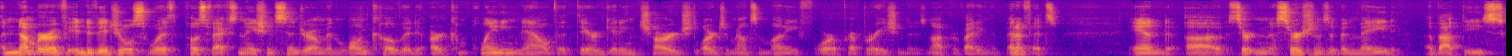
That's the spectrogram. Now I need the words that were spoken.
a number of individuals with post-vaccination syndrome and long COVID are complaining now that they're getting charged large amounts of money for a preparation that is not providing the benefits. And uh, certain assertions have been made about these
